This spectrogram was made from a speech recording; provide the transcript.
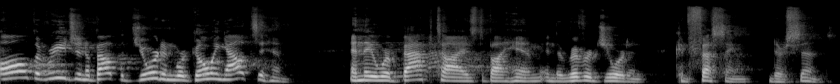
all the region about the Jordan were going out to him and they were baptized by him in the river Jordan, confessing their sins.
